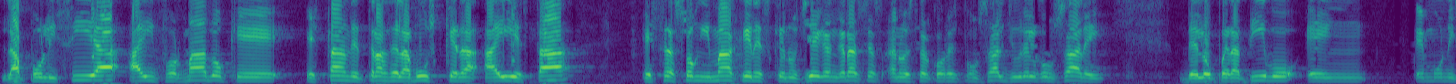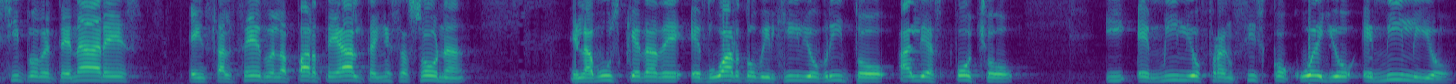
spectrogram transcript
La policía ha informado que están detrás de la búsqueda, ahí está. Esas son imágenes que nos llegan gracias a nuestro corresponsal Yurel González del operativo en el municipio de Tenares, en Salcedo, en la parte alta, en esa zona, en la búsqueda de Eduardo Virgilio Brito, alias Pocho, y Emilio Francisco Cuello Emilio,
